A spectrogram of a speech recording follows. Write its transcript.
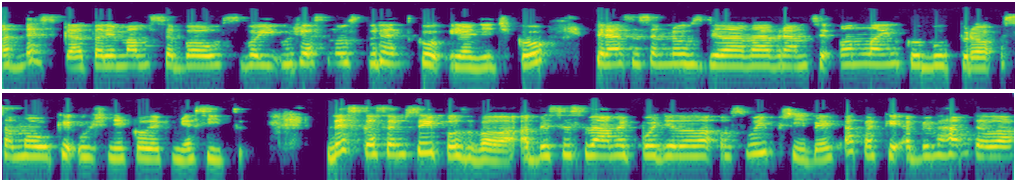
A dneska tady mám s sebou svoji úžasnou studentku Janičku, která se se mnou vzdělává v rámci online klubu pro samouky už několik měsíců. Dneska jsem si ji pozvala, aby se s vámi podělila o svůj příběh a taky, aby vám dala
